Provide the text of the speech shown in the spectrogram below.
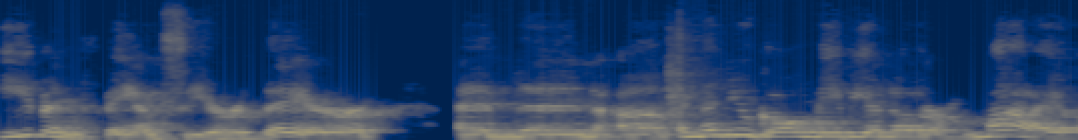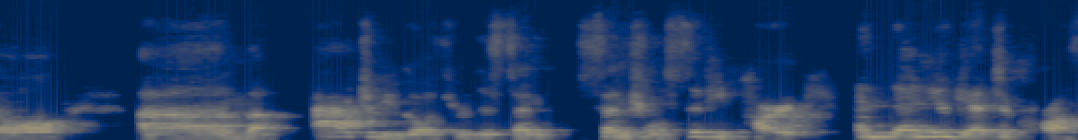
even fancier there, and then um, and then you go maybe another mile. Um, after you go through the cent- central city part, and then you get to Cross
